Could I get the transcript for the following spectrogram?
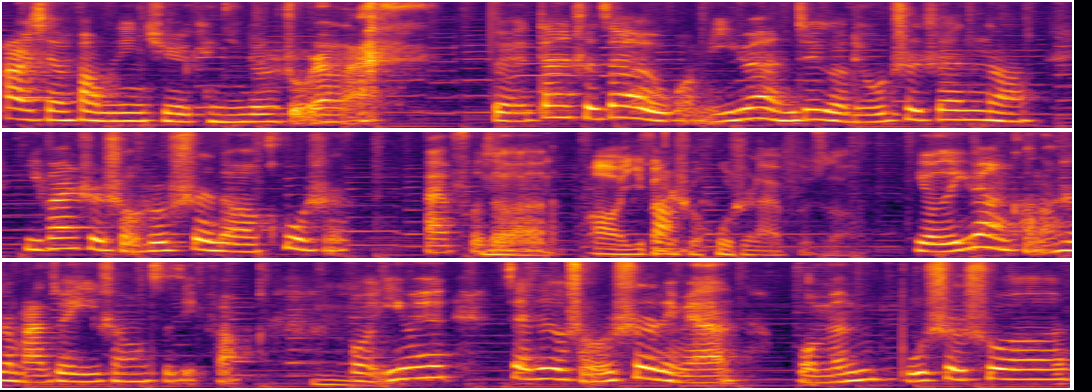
二线放不进去，肯定就是主任来。对，但是在我们医院，这个留置针呢，一般是手术室的护士来负责。哦，一般是护士来负责。有的医院可能是麻醉医生自己放。我因为在这个手术室里面，我们不是说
